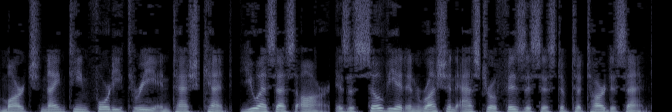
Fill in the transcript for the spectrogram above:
March 1943 in Tashkent, USSR is a Soviet and Russian astrophysicist of Tatar descent.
